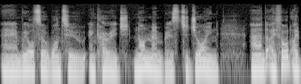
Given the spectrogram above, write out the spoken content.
And we also want to encourage non members to join. And I thought I'd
